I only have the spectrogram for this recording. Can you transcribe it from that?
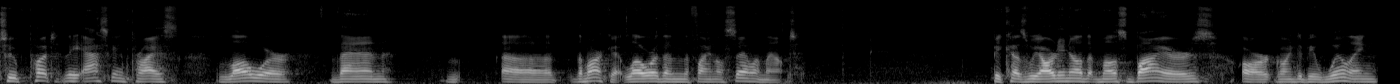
to put the asking price lower than uh, the market, lower than the final sale amount because we already know that most buyers are going to be willing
